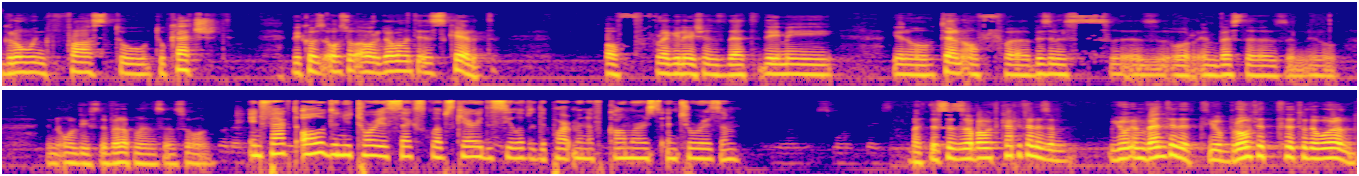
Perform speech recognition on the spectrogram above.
growing fast to, to catch it, because also our government is scared of regulations that they may, you know, turn off uh, businesses or investors and, you know, in all these developments and so on. In fact, all of the notorious sex clubs carry the seal of the Department of Commerce and Tourism. But this is about capitalism. You invented it. You brought it to the world.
